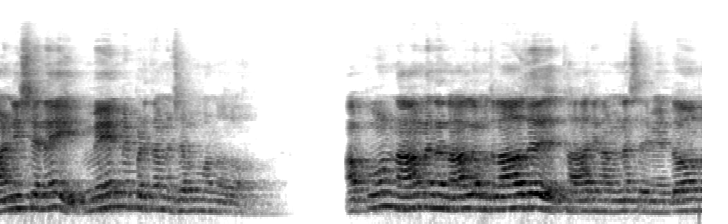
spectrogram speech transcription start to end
மனுஷனை மேன்மைப்படுத்த நம்ம ஜெபம் பண்ணுறோம். அப்போ நாம் இந்த நாளில் முதலாவது காரியம் நாம் என்ன செய்ய வேண்டும்?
